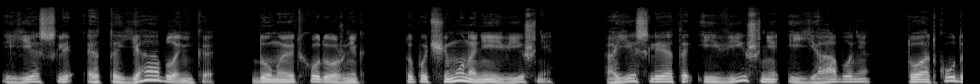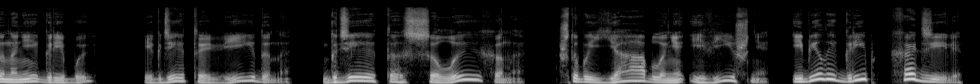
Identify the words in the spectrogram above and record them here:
Если это яблонька, думает художник, то почему на ней вишня? А если это и вишня, и яблоня, то откуда на ней грибы? И где это видано? Где это слыхано, чтобы яблоня и вишня и белый гриб ходили,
